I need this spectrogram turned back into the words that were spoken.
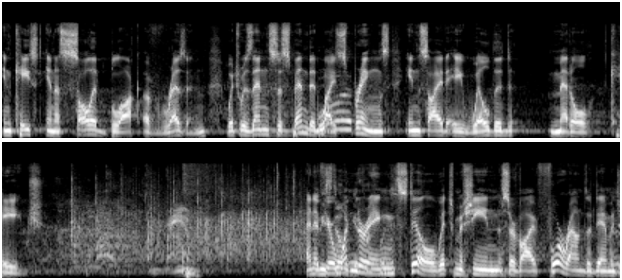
encased in a solid block of resin, which was then suspended by springs inside a welded metal cage. And if And he you're still didn't get first wondering still which machine survived four rounds of damage,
